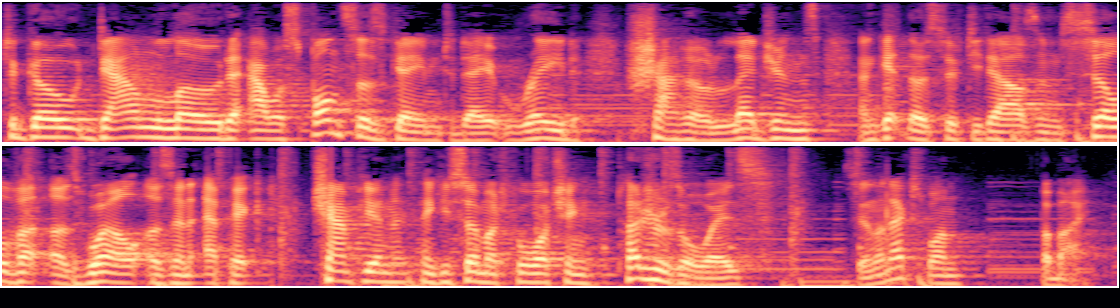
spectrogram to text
to go download our sponsors game today, Raid Shadow Legends, and get those 50,000 silver as well as an epic champion. Thank you so much for watching. Pleasure as always. See you in the next one. Bye-bye.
